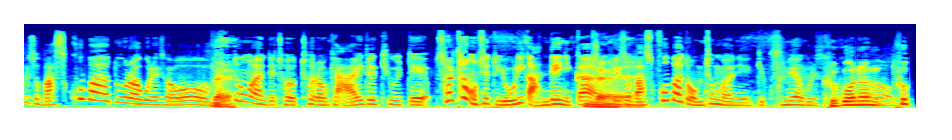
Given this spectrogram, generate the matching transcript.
그래서 마스코바도라고 그래서 네. 한동안 이제 저처럼 이렇게 아이들 키울 때 설탕 없이 또 요리가 안 되니까 네. 그래서 마스코바도 엄청 많이 이렇게 구매하고 그랬어요. 그거는 흑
